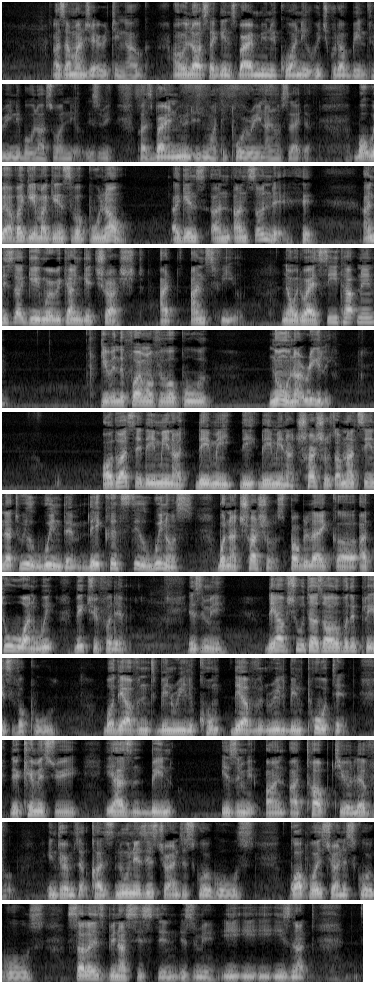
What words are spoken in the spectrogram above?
as a manager. Everything out. And we lost against Bayern Munich 1 0, which could have been 3 0, but we lost 1 0, isn't it? Because Bayern Munich didn't want to pour rain on us like that. But we have a game against Liverpool now against on, on Sunday. and this is a game where we can get trashed at Anfield. Now, do I see it happening? Given the form of Liverpool? No, not really. Although I say they may not they may they, they may not trash us, I'm not saying that we'll win them. They could still win us, but not trash us. Probably like uh, a 2-1 victory for them. Is me? They have shooters all over the place, Liverpool but they haven't been really they haven't really been potent. Their chemistry it hasn't been isn't on a top tier level in terms of because Nunez is trying to score goals, Gakpo is trying to score goals, Salah has been assisting, is me. He, he, he's not.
